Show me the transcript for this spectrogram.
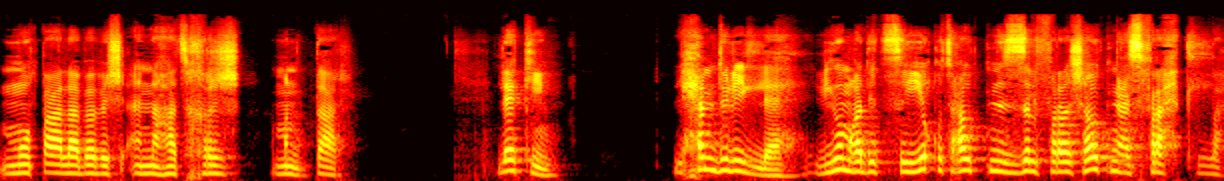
مطالبة باش أنها تخرج من الدار. لكن الحمد لله اليوم غادي تسيق وتعاود تنزل فراشها وتنعس في راحه الله.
